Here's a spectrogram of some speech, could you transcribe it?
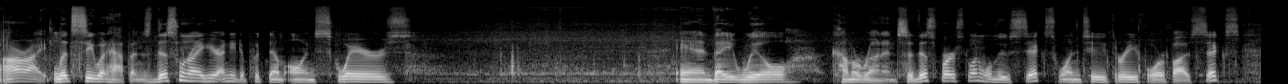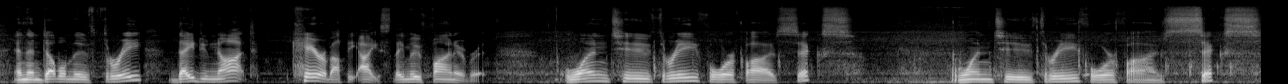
All right, let's see what happens. This one right here, I need to put them on squares and they will come a running. So this first one will move six, one, two, three, four, five, six, and then double move three. They do not care about the ice. They move fine over it. One, two, three, four, five, six. One, two, three, four, five, six.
